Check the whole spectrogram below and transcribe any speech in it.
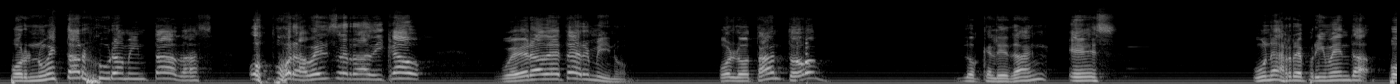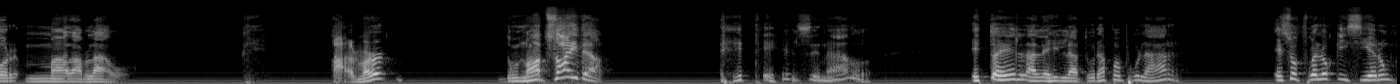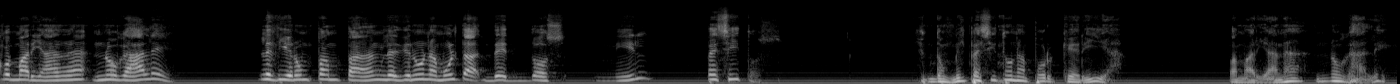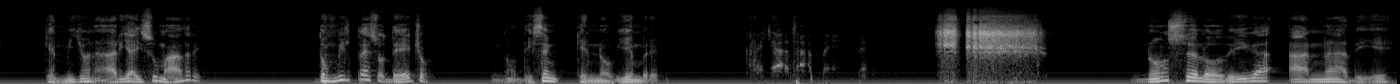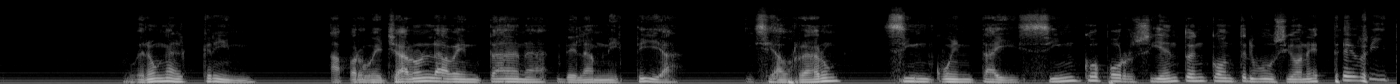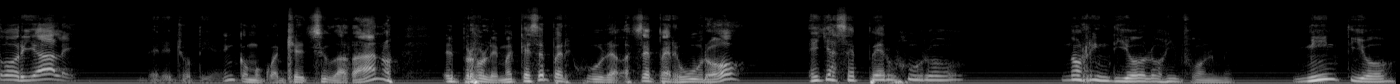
por no estar juramentadas o por haberse radicado fuera de término. Por lo tanto, lo que le dan es una reprimenda por mal hablado. Albert, do not say that. Este es el Senado. Esto es la legislatura popular. Eso fue lo que hicieron con Mariana Nogales le dieron pan pan, le dieron una multa de dos mil pesitos. Dos mil pesitos una porquería. Para Mariana Nogales, que es millonaria, y su madre. Dos mil pesos. De hecho, nos dicen que en noviembre, calladamente, no se lo diga a nadie, fueron al crimen, aprovecharon la ventana de la amnistía y se ahorraron 55% en contribuciones territoriales. Derecho tienen como cualquier ciudadano. El problema es que se perjuró, se perjuró. Ella se perjuró. No rindió los informes. Mintió.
